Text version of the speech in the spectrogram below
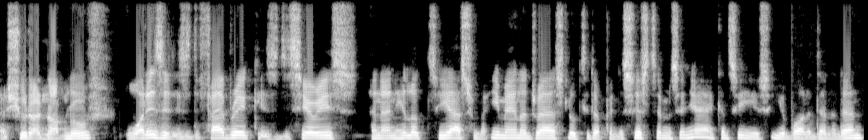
Uh, should I not move? What is it? Is it the fabric? Is it the series?" And then he looked. He asked for my email address, looked it up in the system, and said, "Yeah, I can see you, you bought it then and then."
